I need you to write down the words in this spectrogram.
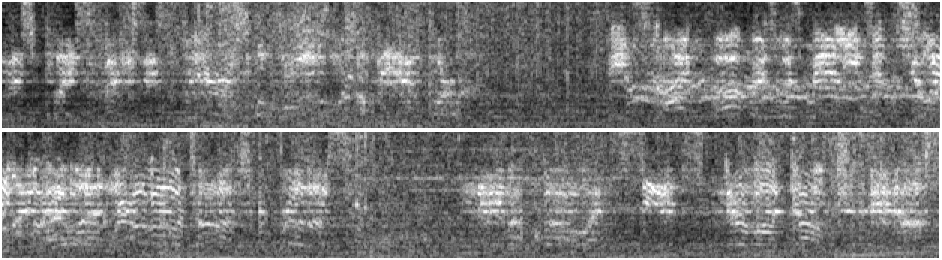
in this place menacing fierce foes of the Emperor. Its life purpose was merely to join my weapon. Will thou touch, brothers? Name a foe and see it. Never doubt in us.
